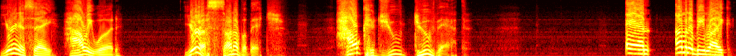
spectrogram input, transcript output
you're going to say, Hollywood, you're a son of a bitch. How could you do that? And I'm going to be like,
